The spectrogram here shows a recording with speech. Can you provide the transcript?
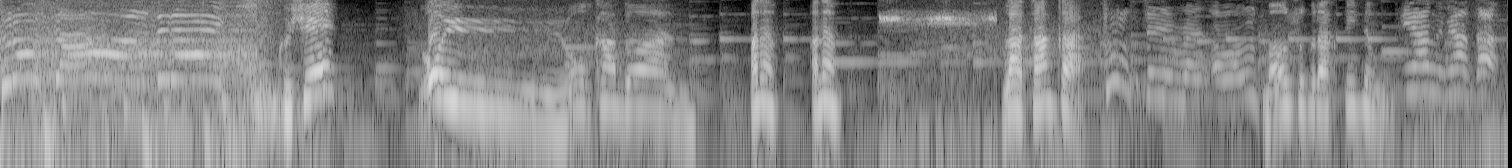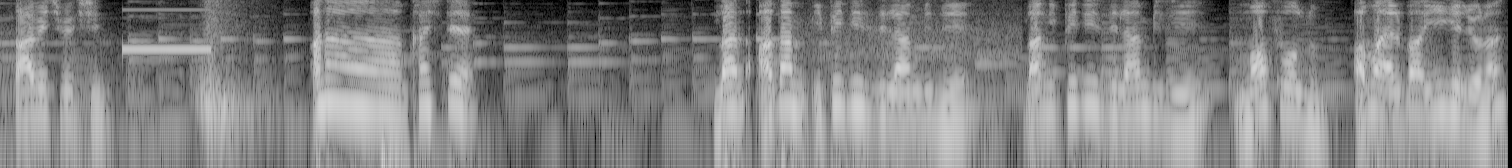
Trossard! Direkt! Köşe. Oy. Volkan Doğan. Anam. Anam. La kanka. Mouse'u bıraktıydım. İnandım ya tamam. Kahve içmek için. Anam kaçtı. Lan adam ipe dizdi lan bizi. Lan ipe dizdi lan bizi. Mahvoldum. Ama Elba iyi geliyor lan.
